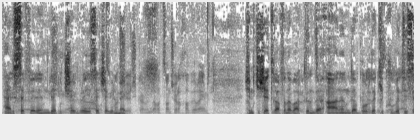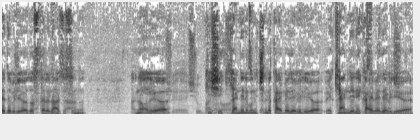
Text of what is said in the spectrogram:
her seferinde bu çevreyi seçebilmek. Şimdi kişi etrafına baktığında anında buradaki kuvveti hissedebiliyor dostların arzusunu. Ne oluyor? Kişi kendini bunun içinde kaybedebiliyor ve kendini kaybedebiliyor.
